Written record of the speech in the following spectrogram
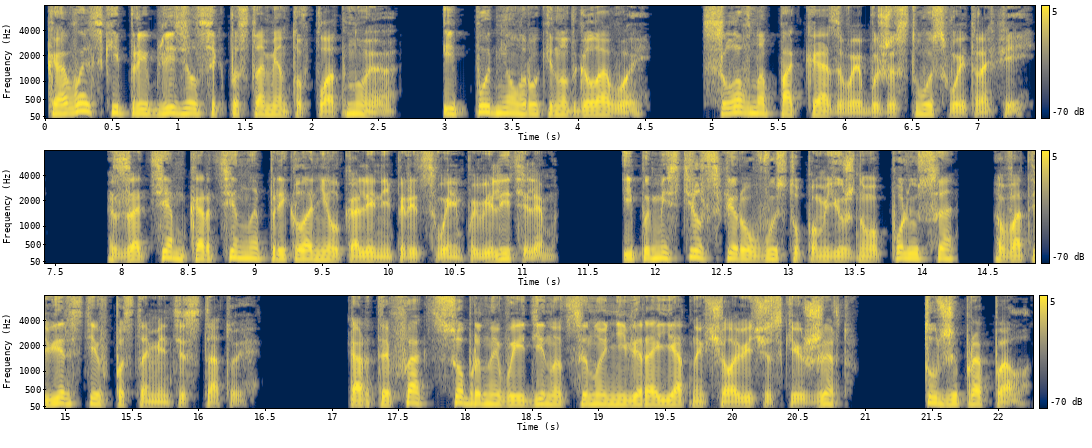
Ковальский приблизился к постаменту вплотную и поднял руки над головой, словно показывая божеству свой трофей. Затем картинно преклонил колени перед своим повелителем и поместил сферу выступом Южного полюса в отверстие в постаменте статуи. Артефакт, собранный воедино ценой невероятных человеческих жертв, тут же пропал,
